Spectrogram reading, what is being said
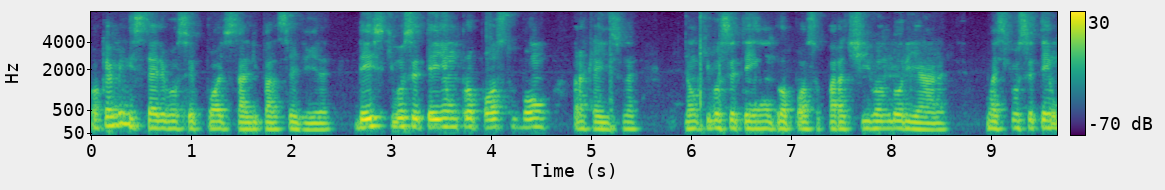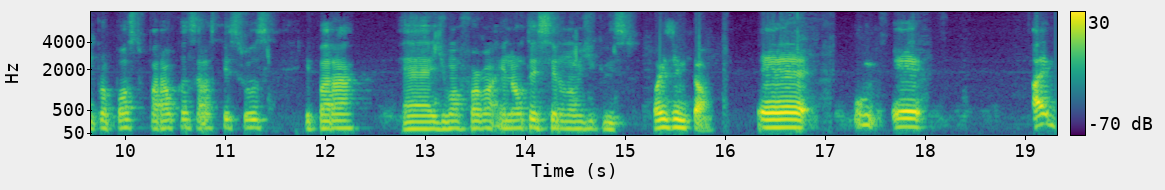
Qualquer ministério você pode estar ali para servir, né? Desde que você tenha um propósito bom para que é isso, né? Não que você tenha um propósito para te vangloriar, né? Mas que você tenha um propósito para alcançar as pessoas e para, é, de uma forma, enaltecer o nome de Cristo. Pois então, é, é, aí,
